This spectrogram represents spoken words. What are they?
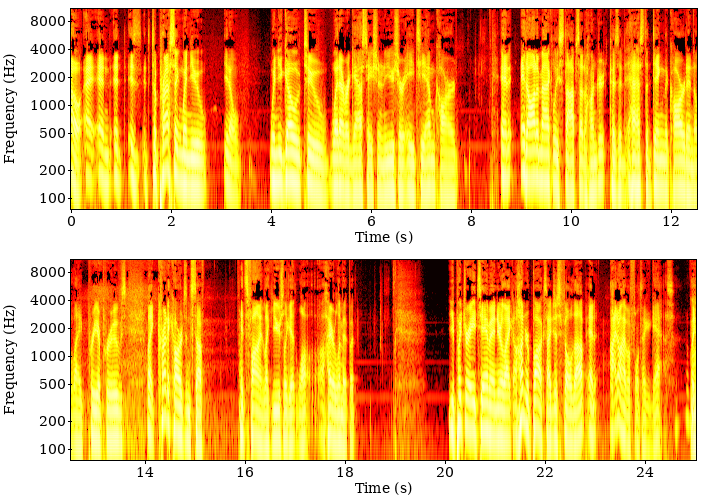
Oh, and it is it's depressing when you you know when you go to whatever gas station and you use your ATM card and it automatically stops at 100 because it has to ding the card and it like pre-approves like credit cards and stuff it's fine like you usually get lo- a higher limit but you put your atm in you're like 100 bucks i just filled up and i don't have a full tank of gas like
